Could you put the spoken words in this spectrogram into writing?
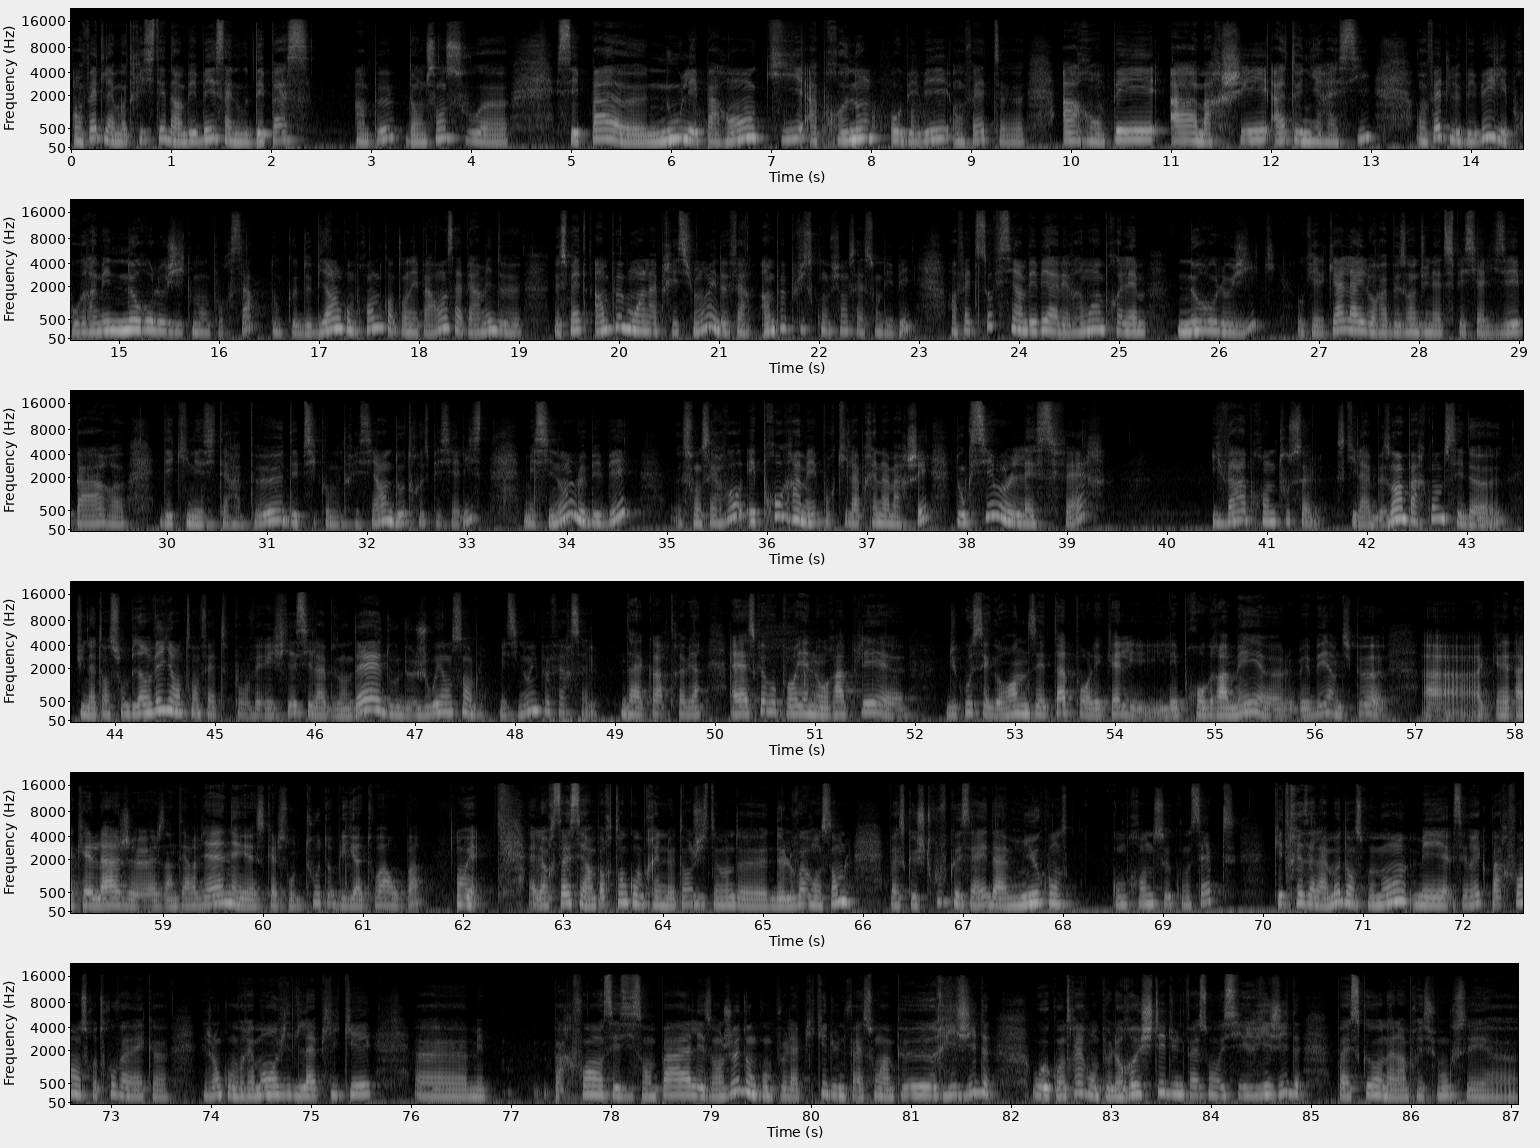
en fait, la motricité d'un bébé, ça nous dépasse un peu dans le sens où euh, c'est pas euh, nous les parents qui apprenons au bébé en fait euh, à ramper, à marcher, à tenir assis. En fait, le bébé il est programmé neurologiquement pour ça. Donc de bien le comprendre quand on est parent, ça permet de, de se mettre un peu moins la pression et de faire un peu plus confiance à son bébé. En fait, sauf si un bébé avait vraiment un problème neurologique, auquel cas là il aura besoin d'une aide spécialisée par euh, des kinésithérapeutes, des psychomotriciens, d'autres spécialistes. Mais sinon, le bébé, euh, son cerveau est programmé pour qu'il apprenne à marcher. Donc si on le laisse faire, il va apprendre tout seul. Ce qu'il a besoin, par contre, c'est d'une attention bienveillante, en fait, pour vérifier s'il a besoin d'aide ou de jouer ensemble. Mais sinon, il peut faire seul. D'accord, très bien. Est-ce que vous pourriez nous rappeler euh, du coup ces grandes étapes pour lesquelles il, est programmé, euh, le bébé, un petit peu euh, à, quel âge euh, elles interviennent et est-ce qu'elles sont toutes obligatoires ou pas? Oui, alors ça c'est important qu'on prenne le temps justement de, le voir ensemble parce que je trouve que ça aide à mieux comprendre ce concept qui est très à la mode en ce moment, mais c'est vrai que parfois on se retrouve avec des gens qui ont vraiment envie de l'appliquer, mais parfois en saisissant pas les enjeux, donc on peut l'appliquer d'une façon un peu rigide, ou au contraire on peut le rejeter d'une façon aussi rigide parce qu'on a l'impression que c'est euh,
